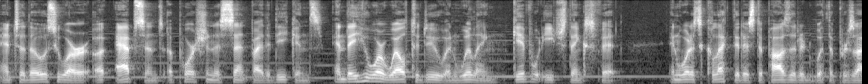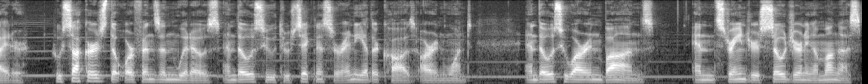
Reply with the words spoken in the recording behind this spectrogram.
and to those who are uh, absent a portion is sent by the deacons, and they who are well to do and willing give what each thinks fit, and what is collected is deposited with the presider, who succors the orphans and widows, and those who through sickness or any other cause are in want, and those who are in bonds, and strangers sojourning among us,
